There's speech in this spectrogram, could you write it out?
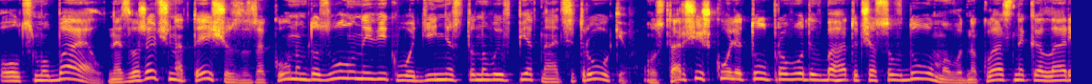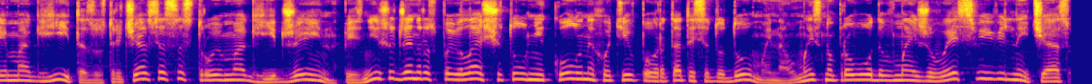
Oldsmobile, незважаючи на те, що за законом дозволений вік водіння становив 15 років. У старшій школі Тул проводив багато часу вдома в однокласника Ларі Макгі та зустрічався з сестрою Макгі Джейн. Пізніше Джейн розповіла, що Тул ніколи не хотів повертатися додому і навмисно проводив майже весь свій вільний час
